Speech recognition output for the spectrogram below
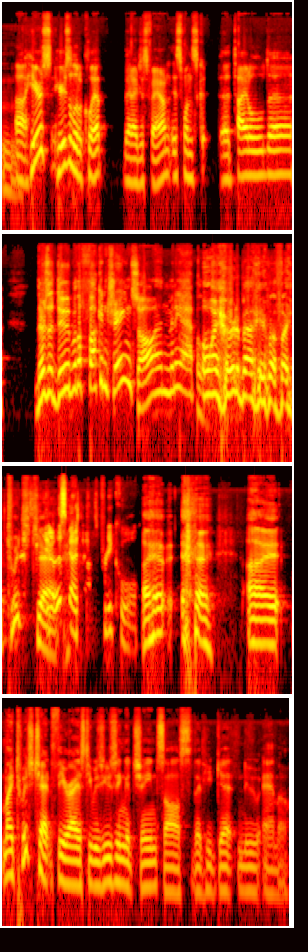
Mm. Uh, here's here's a little clip that I just found. This one's uh, titled uh, "There's a dude with a fucking chainsaw in Minneapolis." oh, I heard about him on my Twitch chat. You know, this guy sounds pretty cool. I have. uh, my Twitch chat theorized he was using a chainsaw so that he'd get new ammo.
